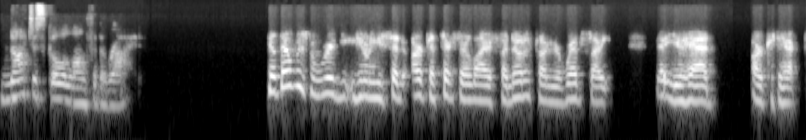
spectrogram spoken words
not just go along for the ride. So that was the word, you know, you said architects are life. I noticed on your website that you had architect.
